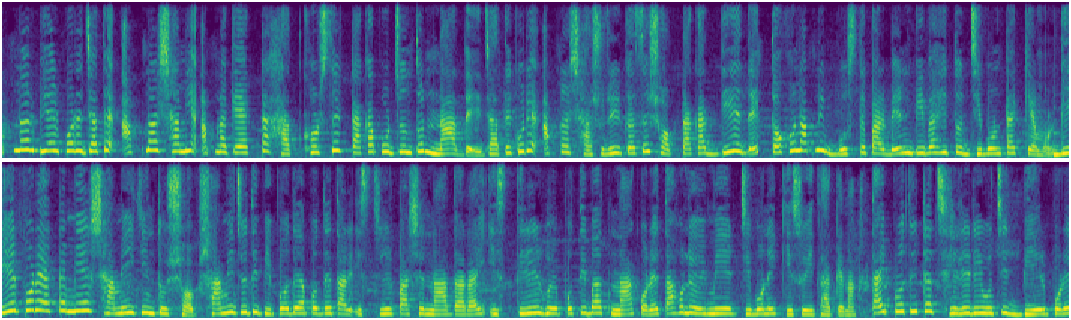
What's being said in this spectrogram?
আপনার বিয়ের পরে যাতে আপনার স্বামী আপনাকে একটা হাত খরচের টাকা পর্যন্ত না দেয়, যাতে করে আপনার শাশুড়ির কাছে সব টাকা দিয়ে দেয় তখন আপনি বুঝতে পারবেন বিবাহিত জীবনটা কেমন। বিয়ের পরে একটা মেয়ের স্বামী কিন্তু সব। স্বামী যদি বিপদে আপদে তার স্ত্রীর পাশে না দাঁড়ায়, স্ত্রীর হয়ে প্রতিবাদ না করে, তাহলে ওই মেয়ের জীবনে কিছুই থাকে না। তাই প্রতিটা ছেলেরই উচিত বিয়ের পরে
